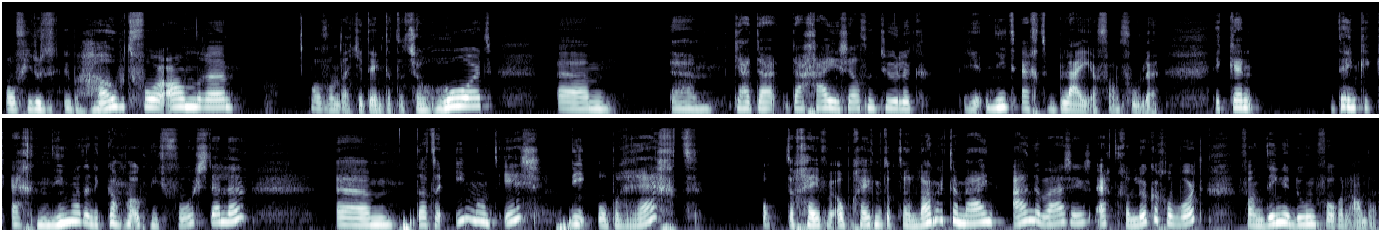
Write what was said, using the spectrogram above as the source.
Of je doet het überhaupt voor anderen. Of omdat je denkt dat het zo hoort. Um, um, ja, daar, daar ga je zelf natuurlijk je niet echt blijer van voelen. Ik ken denk ik echt niemand en ik kan me ook niet voorstellen um, dat er iemand is die oprecht op, op een gegeven moment op de lange termijn aan de basis echt gelukkiger wordt van dingen doen voor een ander.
